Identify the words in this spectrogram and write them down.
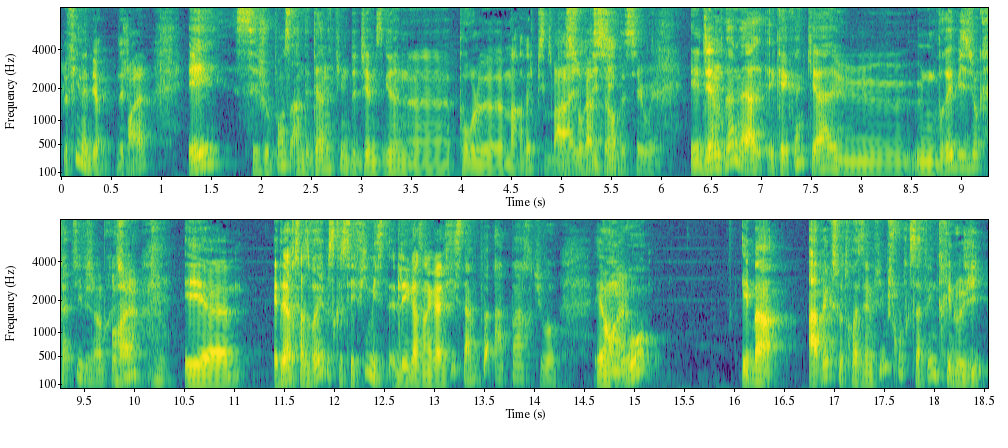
le film est bien déjà. Ouais, Et c'est je pense un des derniers films de James Gunn euh, pour le Marvel puisqu'il bah, passe il sur passe DC. sur DC, oui. Et James Gunn a est quelqu'un qui a eu une vraie vision créative, j'ai l'impression. Ouais. Et, euh, et d'ailleurs, ça se voyait parce que ces films, les Gardiens de la Galaxie, c'était un peu à part, tu vois. Et en Ouais. gros, et ben, avec ce troisième film, je trouve que ça fait une trilogie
